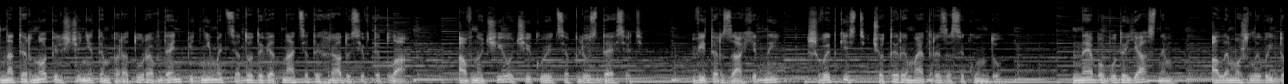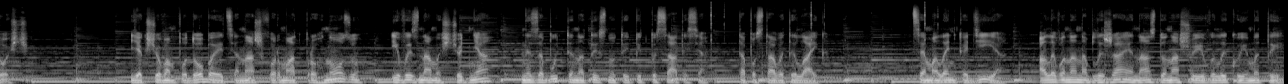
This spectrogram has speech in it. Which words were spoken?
На Тернопільщині температура в день підніметься до 19 градусів тепла, а вночі очікується плюс 10. Вітер західний, швидкість 4 метри за секунду. Небо буде ясним, але можливий дощ. Якщо вам подобається наш формат прогнозу і ви з нами щодня, не забудьте натиснути підписатися та поставити лайк. Це маленька дія, але вона наближає нас до нашої великої мети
